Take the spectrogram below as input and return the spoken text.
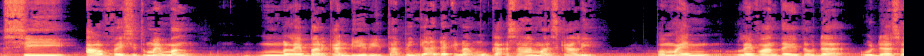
si Alves itu memang melebarkan diri, tapi nggak ada kena muka sama sekali. pemain Levante itu udah udah se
